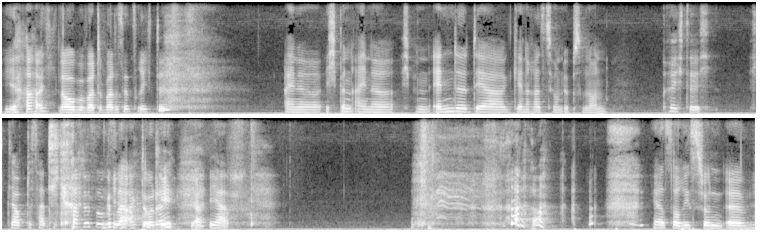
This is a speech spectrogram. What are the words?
ja, ich glaube, warte, war das jetzt richtig? Eine, ich bin eine, ich bin Ende der Generation Y. Richtig. Ich glaube, das hatte ich gerade so gesagt, ja, okay. oder? Ja. Ja, ja sorry, ist schon. Ähm,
